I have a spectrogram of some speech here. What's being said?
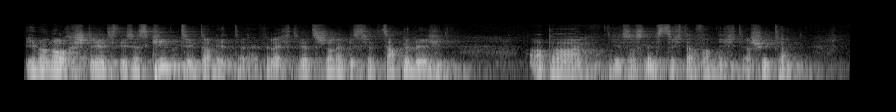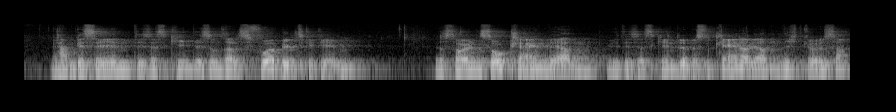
Immer noch steht dieses Kind in der Mitte. Vielleicht wird es schon ein bisschen zappelig, aber Jesus lässt sich davon nicht erschüttern. Wir haben gesehen, dieses Kind ist uns als Vorbild gegeben. Wir sollen so klein werden wie dieses Kind. Wir müssen kleiner werden, nicht größer.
